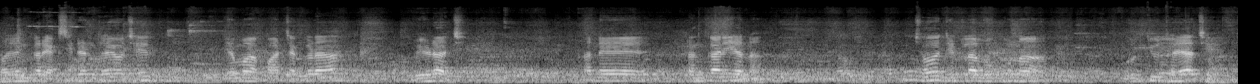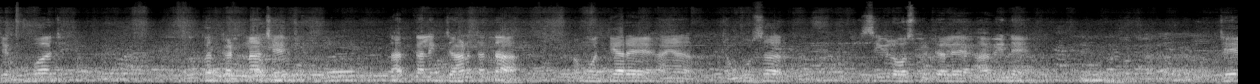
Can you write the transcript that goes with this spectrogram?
ભયંકર એક્સિડન્ટ થયો છે. જેમાં પાંચકડા વેડજ અને ટંકારિયાના છ જેટલા લોકોના મૃત્યુ થયા છે, જે ખૂબ જ દુઃખદ ઘટના છે. તાત્કાલિક જાણ થતાં અમે અત્યારે અહીંયા જંબુસર સિવિલ હોસ્પિટલે આવીને જે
